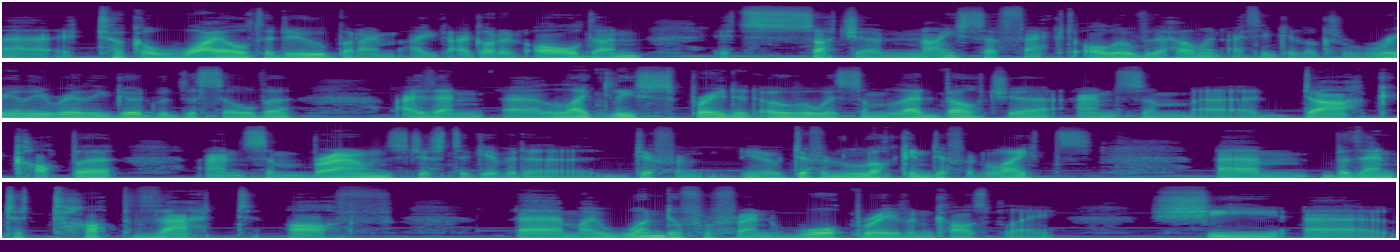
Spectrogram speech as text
Uh, it took a while to do, but I'm, I, I got it all done. It's such a nice effect all over the helmet. I think it looks really, really good with the silver. I then uh, lightly sprayed it over with some Leadbelcher and some uh, dark copper and some browns just to give it a different, you know, different look in different lights. Um, but then to top that off, uh, my wonderful friend Warp Raven cosplay, she, uh,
